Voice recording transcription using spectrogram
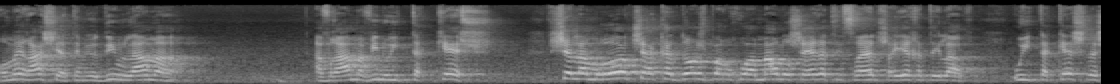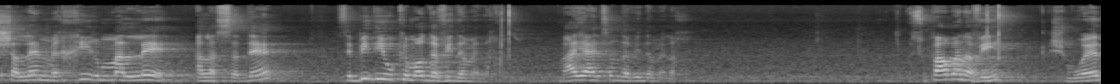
אומר רש"י, אתם יודעים למה אברהם אבינו התעקש שלמרות שהקדוש ברוך הוא אמר לו שארץ ישראל שייכת אליו, הוא התעקש לשלם מחיר מלא על השדה, זה בדיוק כמו דוד המלך. מה היה אצל דוד המלך? מסופר בנביא, שמואל,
